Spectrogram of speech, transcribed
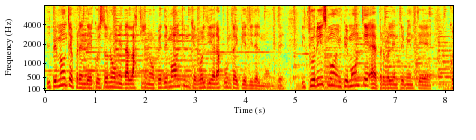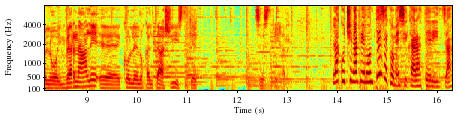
Il Piemonte prende questo nome dal latino pedemontium che vuol dire appunto ai piedi del monte. Il turismo in Piemonte è prevalentemente quello invernale eh, con le località sciistiche Sestriere. La cucina piemontese come si caratterizza?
